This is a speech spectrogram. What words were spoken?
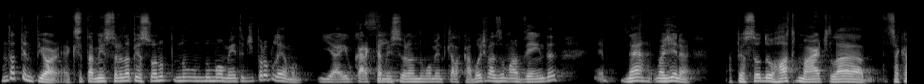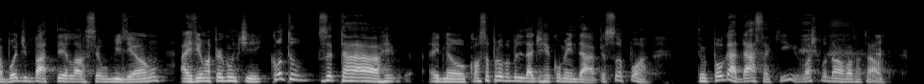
Não está tendo pior, é que você está mensurando a pessoa no, no, no, momento de problema. E aí o cara que está mensurando no momento que ela acabou de fazer uma venda, é, né? Imagina, a pessoa do Hotmart lá, você acabou de bater lá seu um milhão, aí vem uma perguntinha, quanto você está, não, qual a sua probabilidade de recomendar? A pessoa, porra, tô empolgadaça aqui, lógico que vou dar uma volta alta.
